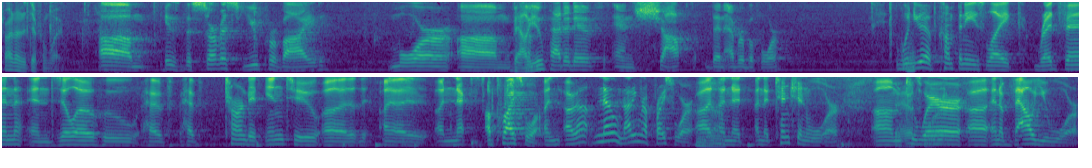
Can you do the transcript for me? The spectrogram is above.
Try it out a different way. Um, is the service you provide more um, Value? competitive and shopped than ever before? When you have companies like Redfin and Zillow who have have turned it into a, a, a next A price war. a, uh, no, not even a price war, uh, an, an attention war, um, Yeah, to that's where uh, and a value war,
